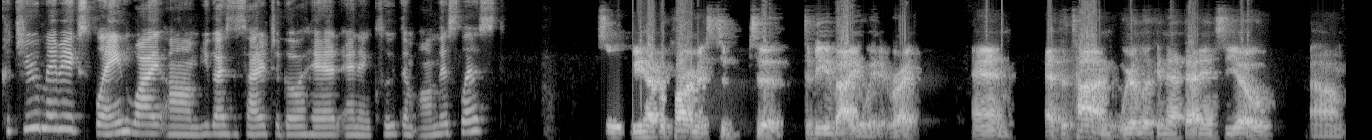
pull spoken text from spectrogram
Could you maybe explain why um, you guys decided to go ahead and include them on this list? So we have requirements to to to be evaluated, right? And at the time, we're looking at that NCO um,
